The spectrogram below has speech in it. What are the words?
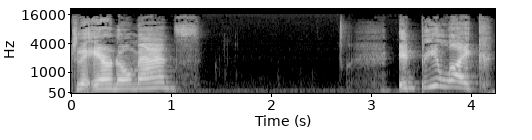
to the air nomads. It'd be like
